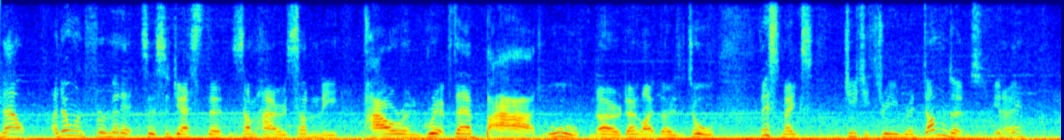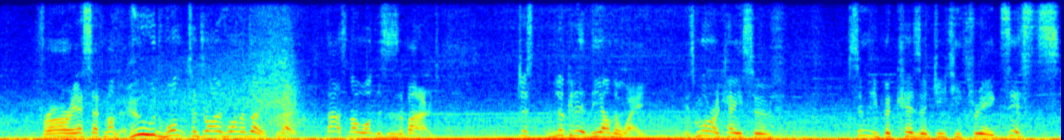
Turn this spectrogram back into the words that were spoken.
Now, I don't want for a minute to suggest that somehow suddenly power and grip, they're bad. Ooh, no, don't like those at all. This makes GT3 redundant, you know, Ferrari SF90. Who would want to drive one of those? No, that's not what this is about. Just look at it the other way. It's more a case of simply because a GT3 exists,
